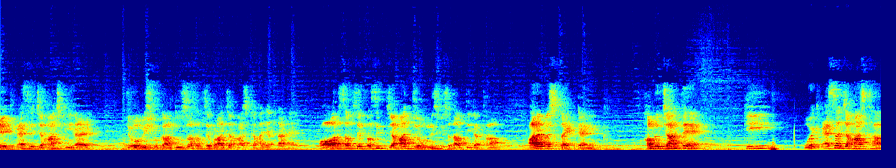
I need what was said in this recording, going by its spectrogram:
एक ऐसे जहाज़ की है जो विश्व का दूसरा सबसे बड़ा जहाज़ कहा जाता है और सबसे प्रसिद्ध जहाज़ जो 19वीं शताब्दी का था, आरएमएस टाइटैनिक। हम लोग जानते हैं कि वो एक ऐसा जहाज़ था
